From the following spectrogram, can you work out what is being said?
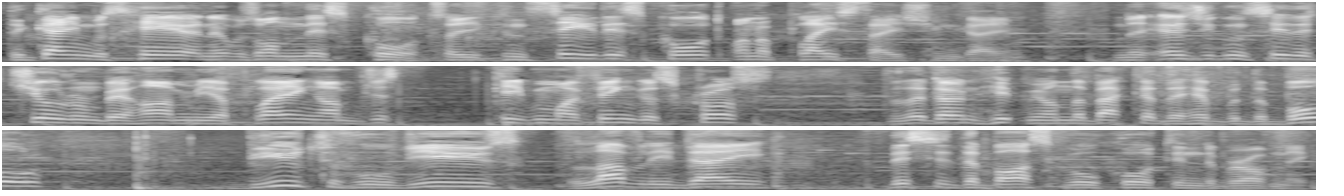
The game was here and it was on this court. So you can see this court on a PlayStation game. And as you can see, the children behind me are playing. I'm just keeping my fingers crossed that they don't hit me on the back of the head with the ball. Beautiful views, lovely day. This is the basketball court in Dubrovnik.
